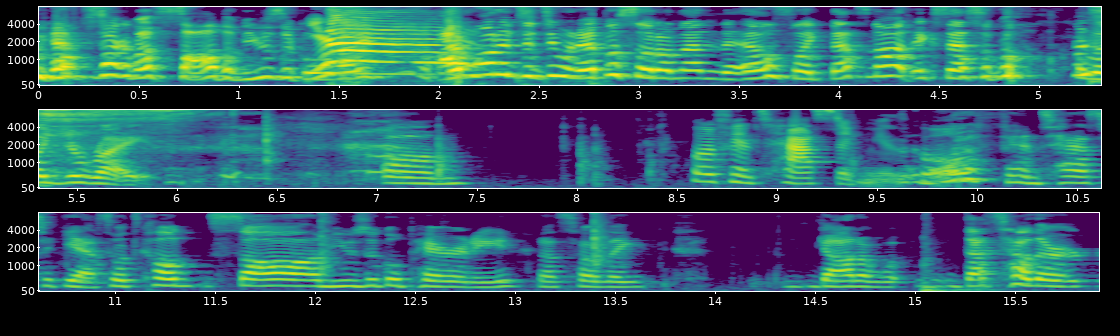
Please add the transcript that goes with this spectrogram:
we have to talk about Saw the musical. right? I wanted to do an episode on that, and else like that's not accessible. I'm like you're right. Um, What a fantastic musical. what a fantastic yeah. So it's called Saw a musical parody. That's how they got a. That's how they're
